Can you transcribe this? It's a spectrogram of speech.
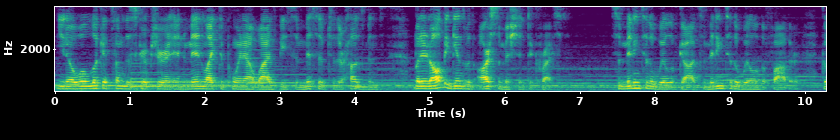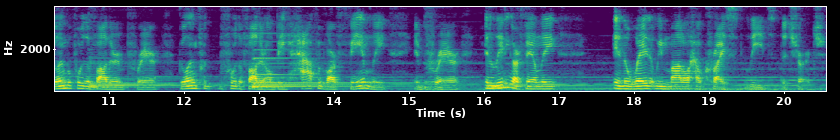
you know, we'll look at some of the scripture and men like to point out wives be submissive to their husbands, but it all begins with our submission to Christ submitting to the will of God, submitting to the will of the Father, going before the Father in prayer, going for, before the Father on behalf of our family in prayer, and leading our family in the way that we model how Christ leads the church.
